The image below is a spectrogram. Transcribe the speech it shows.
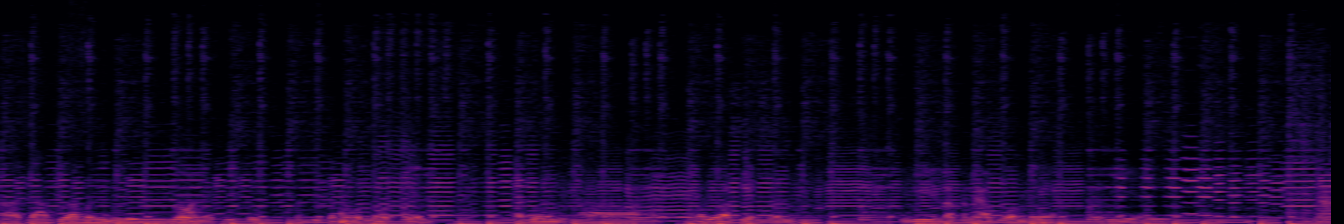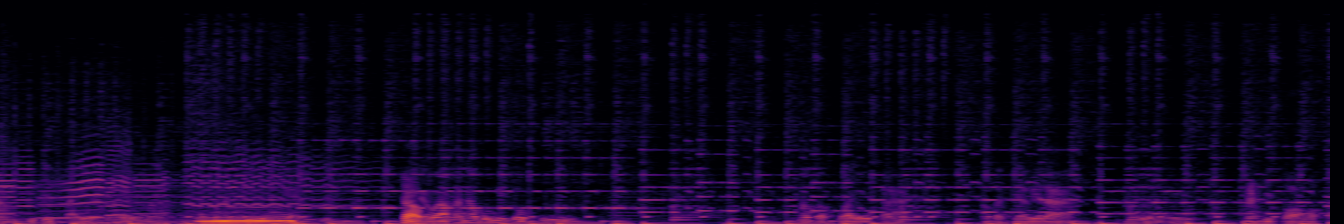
อ่าจากที่ว่ามันมีนอนในที่สุดมันสิกระโดดโลดเต้นแต่จนอ่าเขาเรียกว่าเปลี่ยนเป็นที่มีลักษณะบวมแดงแล้วมีไอ้น้ำที่เป็นใสใสออกมาอืม ครับแต่ว่าคณะผมมีตัวผู้เท่ากับไวโอกาสเท่ากับใช้เวลาเพื่อไอ้หน้าที่พ่อเขาไป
